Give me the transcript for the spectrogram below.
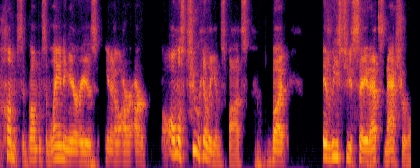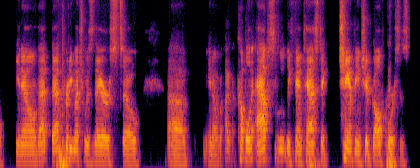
humps and bumps and landing areas, you know, are are almost too hilly in spots, but at least you say that's natural you know that that pretty much was there. So, uh, you know, a couple of absolutely fantastic championship golf courses.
